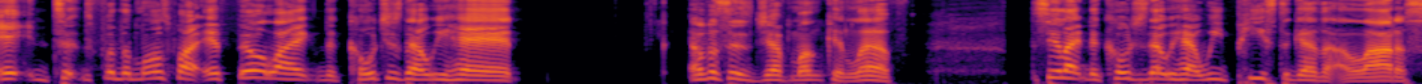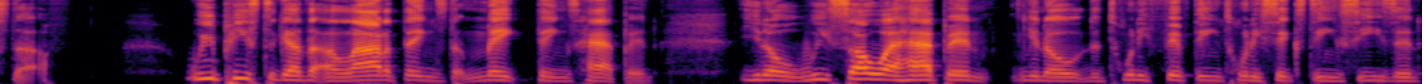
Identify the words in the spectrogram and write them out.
It to, for the most part, it felt like the coaches that we had ever since Jeff Monken left see like the coaches that we had, we pieced together a lot of stuff. We pieced together a lot of things to make things happen. You know, we saw what happened, you know, the 2015 2016 season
